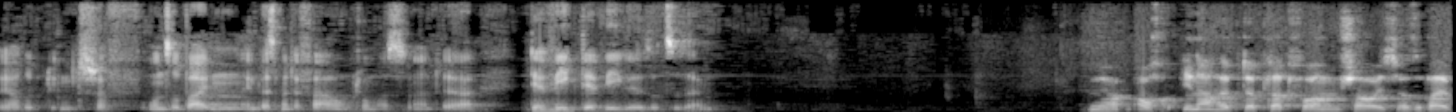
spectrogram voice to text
ja, rückblickend auf unsere beiden Investmenterfahrungen, Thomas, der, der mhm. Weg der Wege sozusagen. Ja, auch innerhalb der Plattform schaue ich, also bei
